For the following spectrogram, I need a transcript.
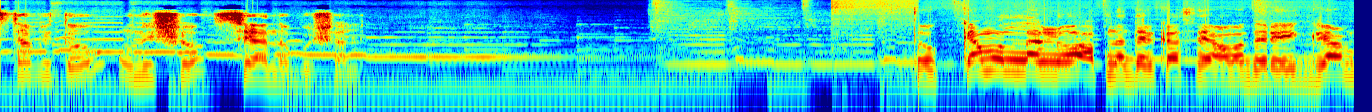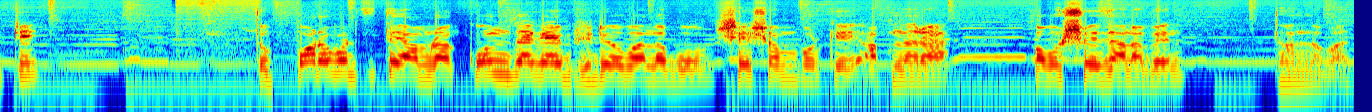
স্থাপিত উনিশশো ছিয়ানব্বই সালে। তো কেমন লাগল আপনাদের কাছে আমাদের এই গ্রামটি? তো পরবর্তীতে আমরা কোন জায়গায় ভিডিও বানাবো সে সম্পর্কে আপনারা অবশ্যই জানাবেন। ধন্যবাদ।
